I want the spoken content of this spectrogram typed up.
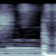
you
